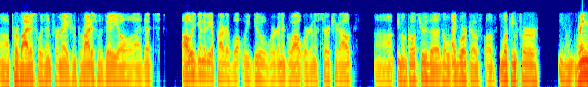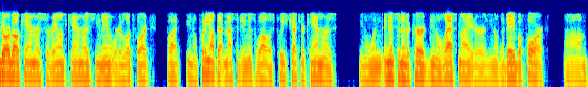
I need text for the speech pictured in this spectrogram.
uh, provide us with information, provide us with video. Uh, that's always going to be a part of what we do. We're going to go out, we're going to search it out, uh, you know, go through the the legwork of of looking for, you know, ring doorbell cameras, surveillance cameras, you name it, we're going to look for it. But you know, putting out that messaging as well as please check your cameras. You know, when an incident occurred, you know, last night or you know the day before. Um,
